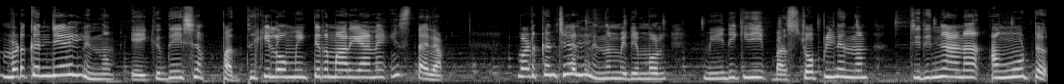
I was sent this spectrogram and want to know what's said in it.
വടക്കഞ്ചേരിയിൽ നിന്നും ഏകദേശം പത്ത് കിലോമീറ്റർ മാറിയാണ് ഈ സ്ഥലം. വടക്കഞ്ചേരിയിൽ നിന്നും വരുമ്പോൾ മേരിഗിരി ബസ് സ്റ്റോപ്പിൽ നിന്നും തിരിഞ്ഞാണ് അങ്ങോട്ട്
